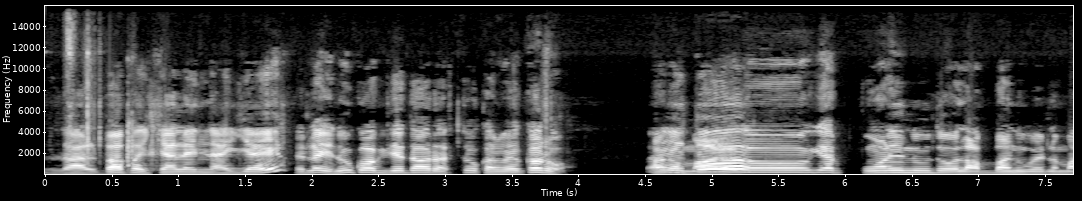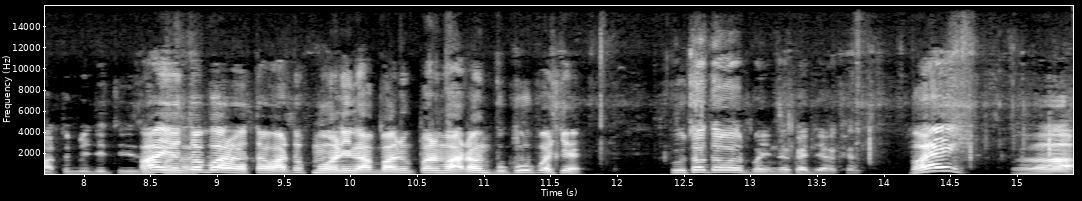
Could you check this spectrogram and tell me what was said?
લાલભા પૈસા લઈને નાહી જાય એટલે એનું કોક જે તારો રસ્તો કરવો કરો. તો- મારે તો યાર પાણીનું તો લાવવાનું હોય એટલે મારે બીજી ચીજ હા એ તો બરાબર તમારે તો પાણી લાવવાનું પણ મારે પૂકવું પડશે. તું તો ભાઈ ને કહી દે ભાઈ? હા.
